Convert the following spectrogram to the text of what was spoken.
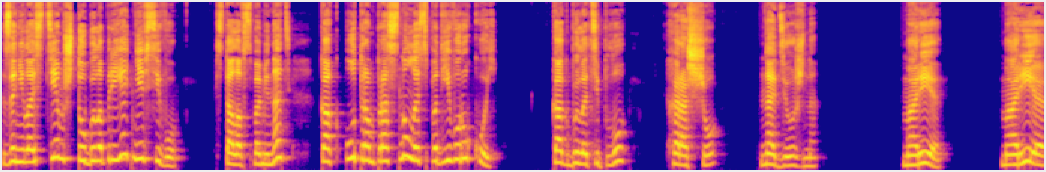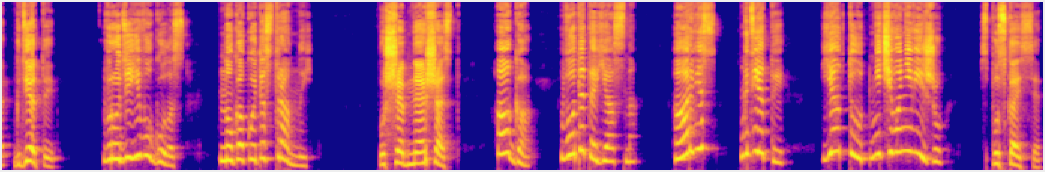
занялась тем, что было приятнее всего. Стала вспоминать, как утром проснулась под его рукой. Как было тепло, хорошо, надежно. «Мария! Мария, где ты?» Вроде его голос, но какой-то странный. «Ушебная шест!» «Ага, вот это ясно. Арвис, где ты? Я тут, ничего не вижу!» «Спускайся,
